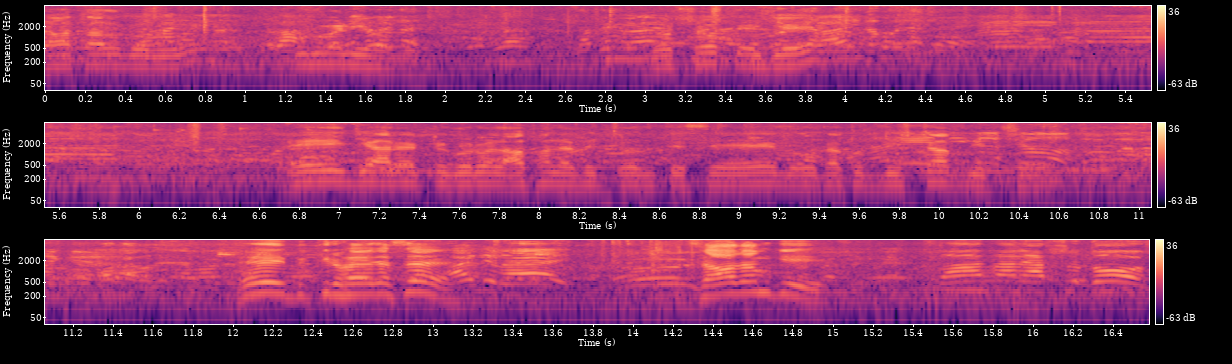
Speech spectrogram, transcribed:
দাঁতাল গরু কুরবানি হবে। দর্শক এই যে এই যে আরও একটু গরু লাফালাফি চলতেছে। গরুটা খুব ডিস্টার্ব দিচ্ছে। এই বিক্রি হয়ে গেছে? ভাই চা দাম কি? একশো দশ।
